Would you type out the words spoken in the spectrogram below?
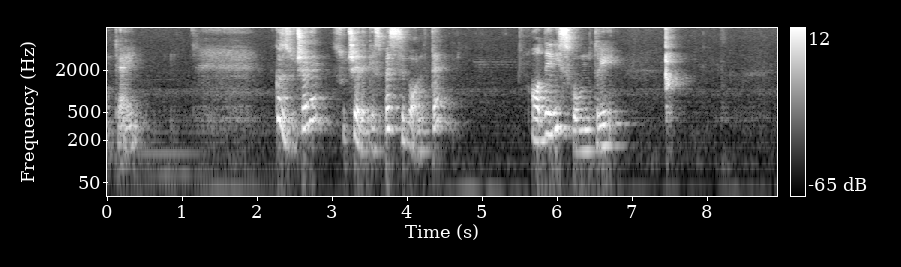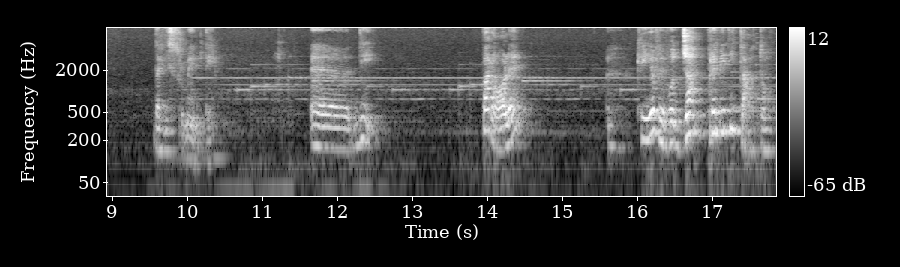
Ok? Cosa succede? Succede che spesse volte ho dei riscontri dagli strumenti, eh, di parole eh, che io avevo già premeditato.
